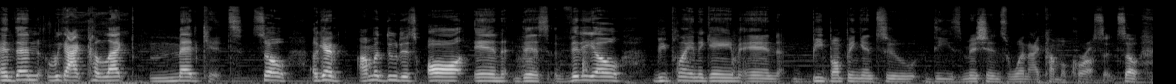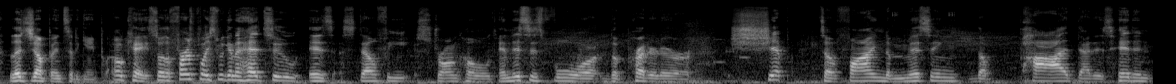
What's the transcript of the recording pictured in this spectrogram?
And then we got collect medkits. So again, I'm gonna do this all in this video. Be playing the game and be bumping into these missions when I come across it. So let's jump into the gameplay. Okay, so the first place we're gonna head to is Stealthy Stronghold, and this is for the Predator ship to find the missing the pod that is hidden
